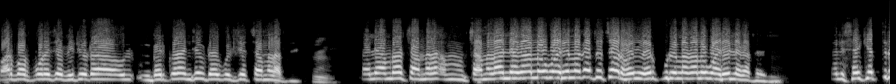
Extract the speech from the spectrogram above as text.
বারবার পরে যে ভিডিওটা বের করে আনছে ওটাই বলছে চান্দড়াতে তাহলে আমরা চান্দড়া উম, লাগালেও বাইরে লাগাতে হচ্ছে আর হরিহরপুরে লাগালেও বাইরে লাগাতে তাহলে সেই ক্ষেত্রে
